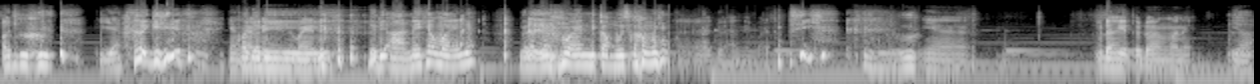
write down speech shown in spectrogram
Aduh iya. Lagi. Yang kok aneh jadi main. jadi aneh ya mainnya? Gara-gara main di kampus kamu. Aduh aneh banget. Aduh. Ya udah itu doang mana ya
